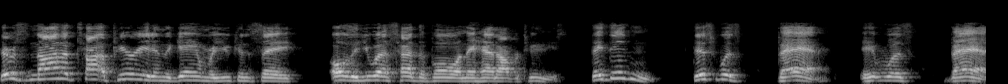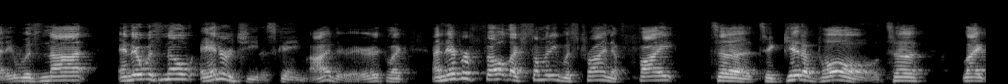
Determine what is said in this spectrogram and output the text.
There's not a time, a period in the game where you can say, "Oh, the U.S. had the ball and they had opportunities." They didn't. This was bad. It was bad. It was not, and there was no energy in this game either, Erik. Like I never felt like somebody was trying to fight to to get a ball. To like,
